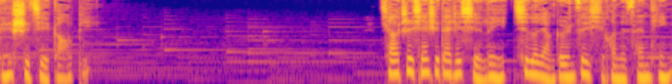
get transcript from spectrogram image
跟世界告别。乔治先是带着雪莉去了两个人最喜欢的餐厅，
